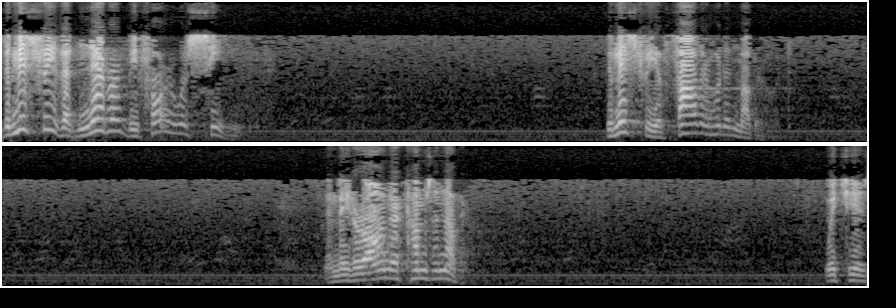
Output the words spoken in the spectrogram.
The mystery that never before was seen. The mystery of fatherhood and motherhood. Then later on there comes another, which is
